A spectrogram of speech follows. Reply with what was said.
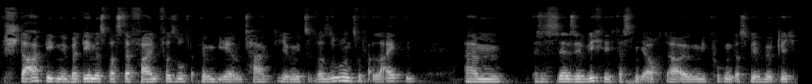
stark gegenüber dem ist, was der Feind versucht, irgendwie am Tag dich irgendwie zu versuchen, zu verleiten. Ähm, es ist sehr, sehr wichtig, dass wir auch da irgendwie gucken, dass wir wirklich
